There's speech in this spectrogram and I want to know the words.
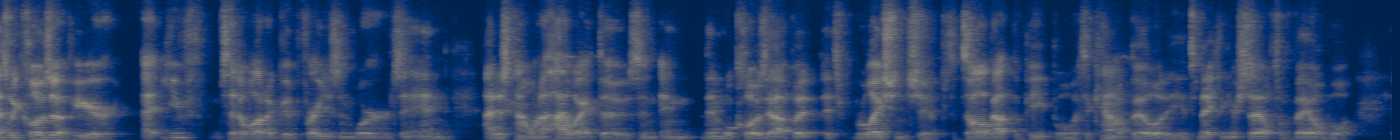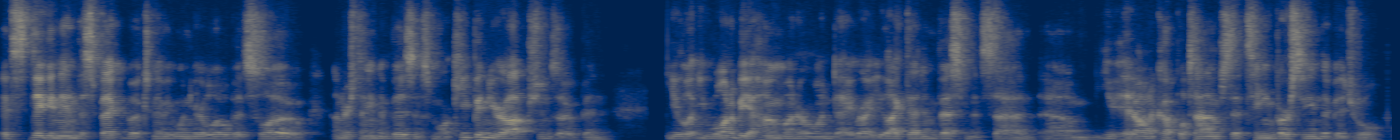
As we close up here, uh, you've said a lot of good phrases and words, and, and I just kind of want to highlight those and, and then we'll close out. But it's relationships, it's all about the people, it's accountability, it's making yourself available it's digging into spec books maybe when you're a little bit slow, understanding the business more, keeping your options open. You you want to be a homeowner one day, right? You like that investment side. Um, you hit on a couple times the team versus the individual.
